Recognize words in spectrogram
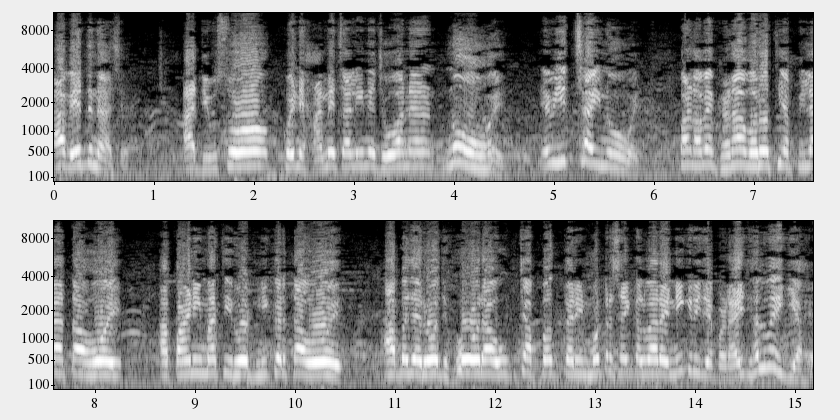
આ વેદના છે. આ દિવસો કોઈને સામે ચાલીને જોવાના ન હોય એવી ઈચ્છા ન હોય. પણ હવે ઘણા વર્ષથી આ પીલાતા હોય આ પાણીમાંથી રોજ નીકળતા હોય આ બધા રોજ હોરા ઉપચા પગ કરીને મોટરસાયકલ વાળા નીકળી જાય પણ આજ હલવાઈ ગયા છે.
